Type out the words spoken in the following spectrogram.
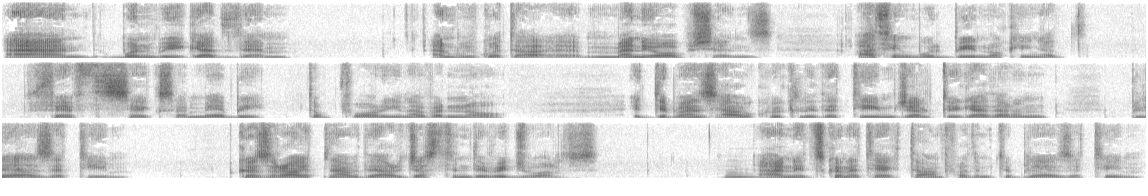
and when we get them, and we've got uh, many options, I think we'll be knocking at fifth, sixth, and maybe top four. You never know. It depends how quickly the team gel together and play as a team because right now they are just individuals and it's going to take time for them to play as a team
